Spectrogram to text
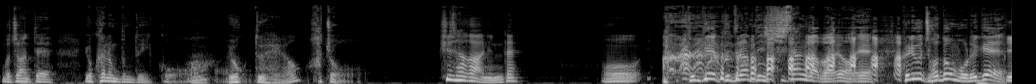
뭐 저한테 욕하는 분도 있고 어, 욕도 해요? 하죠. 시사가 아닌데? 어, 그게 그들한테 시사인가 봐요. 예. 그리고 저도 모르게 예,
